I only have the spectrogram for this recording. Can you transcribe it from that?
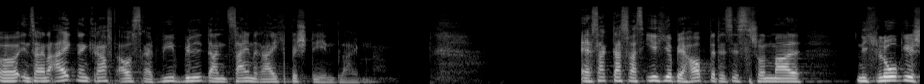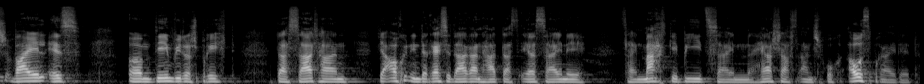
äh, in seiner eigenen Kraft austreibt, wie will dann sein Reich bestehen bleiben? Er sagt, das, was ihr hier behauptet, das ist schon mal nicht logisch, weil es ähm, dem widerspricht, dass Satan ja auch ein Interesse daran hat, dass er seine sein Machtgebiet, seinen Herrschaftsanspruch ausbreitet.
